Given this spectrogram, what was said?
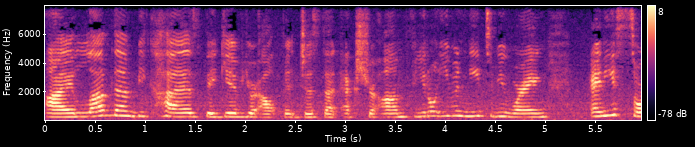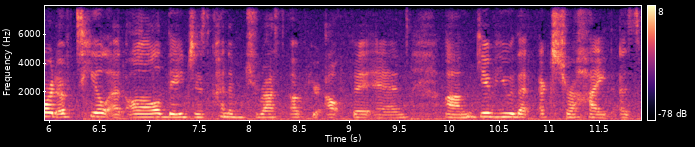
I love them because they give your outfit just that extra umph. You don't even need to be wearing any sort of teal at all. They just kind of dress up your outfit and um, give you that extra height as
